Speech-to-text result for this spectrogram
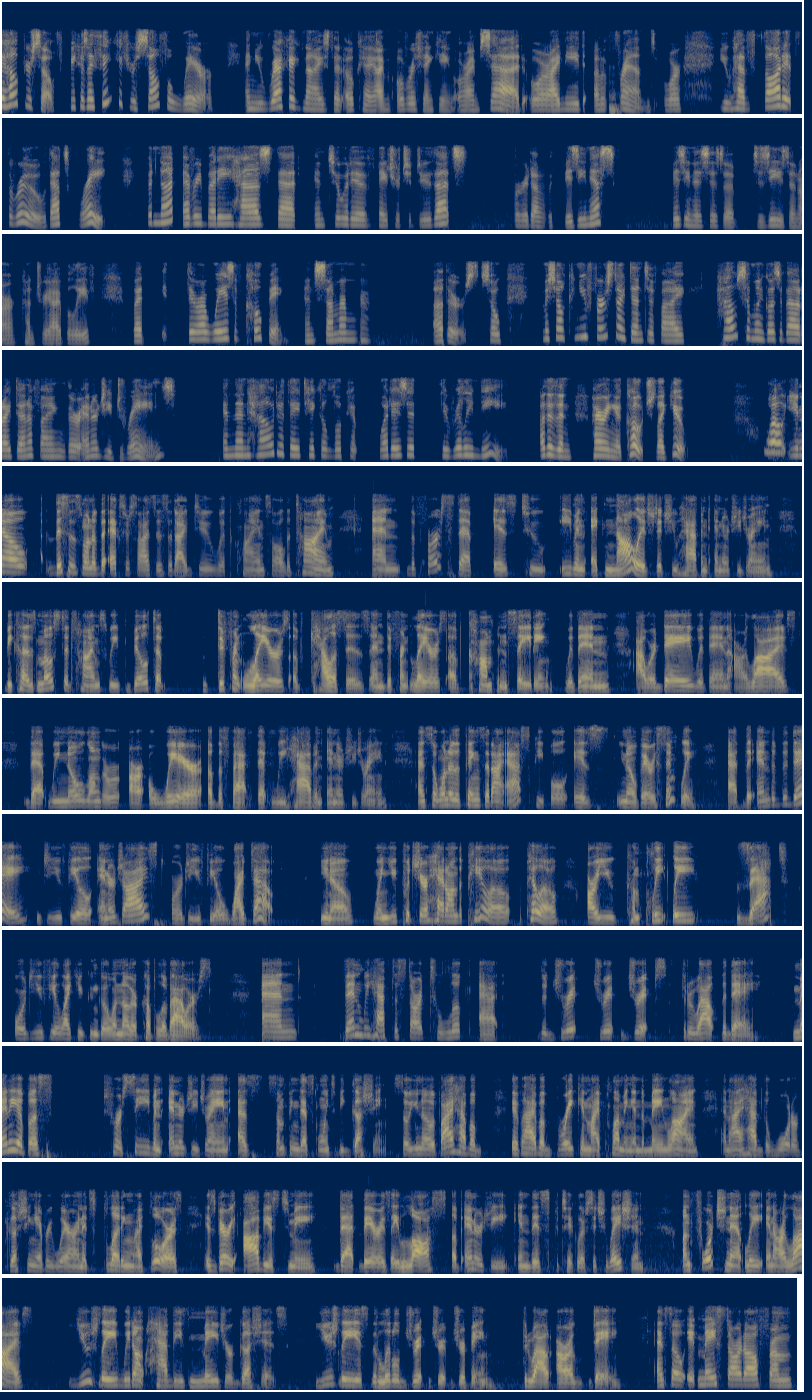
to help yourself. Because I think if you're self aware and you recognize that, okay, I'm overthinking, or I'm sad, or I need a Mm. friend, or you have thought it through, that's great. But not everybody has that intuitive nature to do that. Cover it up with busyness. Busyness is a disease in our country, I believe. But it, there are ways of coping, and some are others. So, Michelle, can you first identify how someone goes about identifying their energy drains? And then how do they take a look at what is it they really need, other than hiring a coach like you? Well, you know, this is one of the exercises that I do with clients all the time. And the first step is to even acknowledge that you have an energy drain because most of the times we've built up different layers of calluses and different layers of compensating within our day, within our lives, that we no longer are aware of the fact that we have an energy drain. And so, one of the things that I ask people is, you know, very simply, at the end of the day, do you feel energized or do you feel wiped out? You know, when you put your head on the pillow, pillow, are you completely zapped or do you feel like you can go another couple of hours? And then we have to start to look at the drip, drip, drips throughout the day. Many of us perceive an energy drain as something that's going to be gushing. So, you know, if I have a if I have a break in my plumbing in the main line and I have the water gushing everywhere and it's flooding my floors, it's very obvious to me that there is a loss of energy in this particular situation. Unfortunately, in our lives, usually we don't have these major gushes. Usually it's the little drip, drip, dripping throughout our day. And so it may start off from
